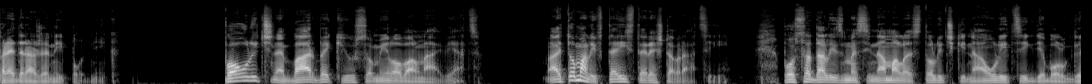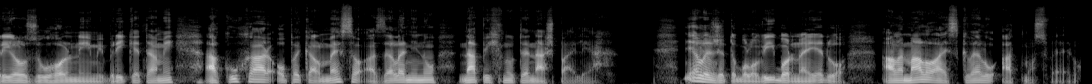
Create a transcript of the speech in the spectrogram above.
predražený podnik. Pouličné barbecue som miloval najviac. Aj to mali v tej istej reštaurácii. Posadali sme si na malé stoličky na ulici, kde bol grill s úholnými briketami a kuchár opekal meso a zeleninu napichnuté na špajliach. Nielen, že to bolo výborné jedlo, ale malo aj skvelú atmosféru.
